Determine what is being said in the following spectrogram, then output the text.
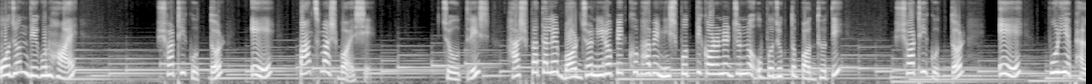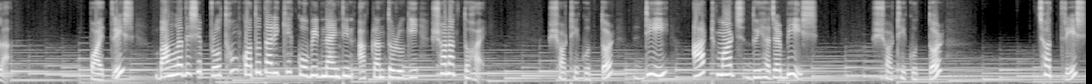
ওজন দ্বিগুণ হয়। সঠিক উত্তর এ পাঁচ মাস বয়সে। চৌত্রিশ, হাসপাতালের বর্জ্য নিরপেক্ষভাবে নিষ্পত্তিকরণের জন্য উপযুক্ত পদ্ধতি। সঠিক উত্তর এ পুড়িয়ে ফেলা। ৩৫ বাংলাদেশে প্রথম কত তারিখে কোভিড নাইন্টিন আক্রান্ত রোগী শনাক্ত হয়? সঠিক উত্তর, ডি, আট মার্চ দুই হাজার বিশ। সঠিক উত্তর, ছত্রিশ,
